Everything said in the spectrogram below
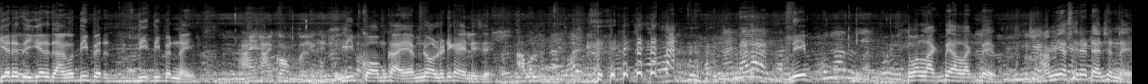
গেরে দিই গেরে দিই আঙুর দ্বীপের দ্বীপের নাই। দ্বীপ কম খায় এমনি অলরেডি খাই লিছে। দীপ তোমার লাগবে আর লাগবে। আমি আছি না টেনশন নেই।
